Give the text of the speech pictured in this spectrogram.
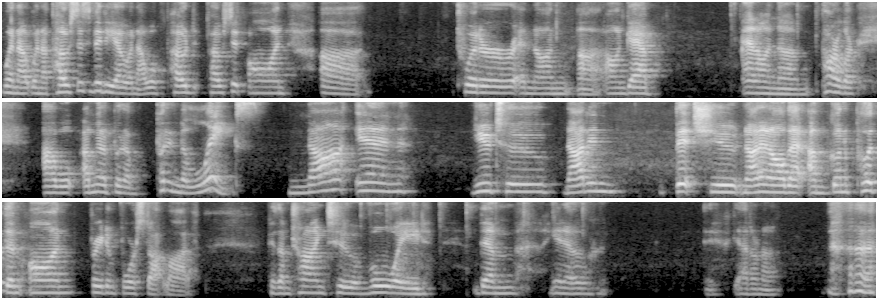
when I when I post this video and I will post post it on uh Twitter and on uh, on Gab and on um, Parler. I will. I'm going to put a putting the links not in YouTube, not in BitChute, not in all that. I'm going to put them on freedomforce.live because I'm trying to avoid them. You know, I don't know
